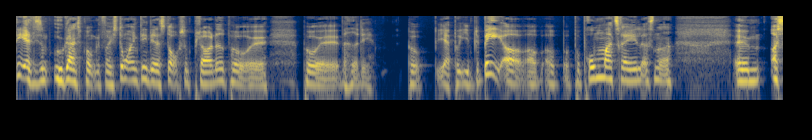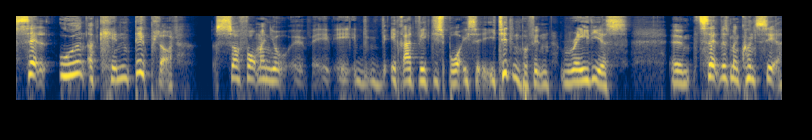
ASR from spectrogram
Det er ligesom udgangspunktet for historien, det er det, der står som plottet på, øh, på øh, hvad hedder det, på, ja, på IMDb og, og, og, og på promomateriale og sådan noget. Øhm, og selv uden at kende det plot, så får man jo øh, øh, et ret vigtigt spor i, i titlen på filmen, Radius. Øhm, selv hvis man kun ser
